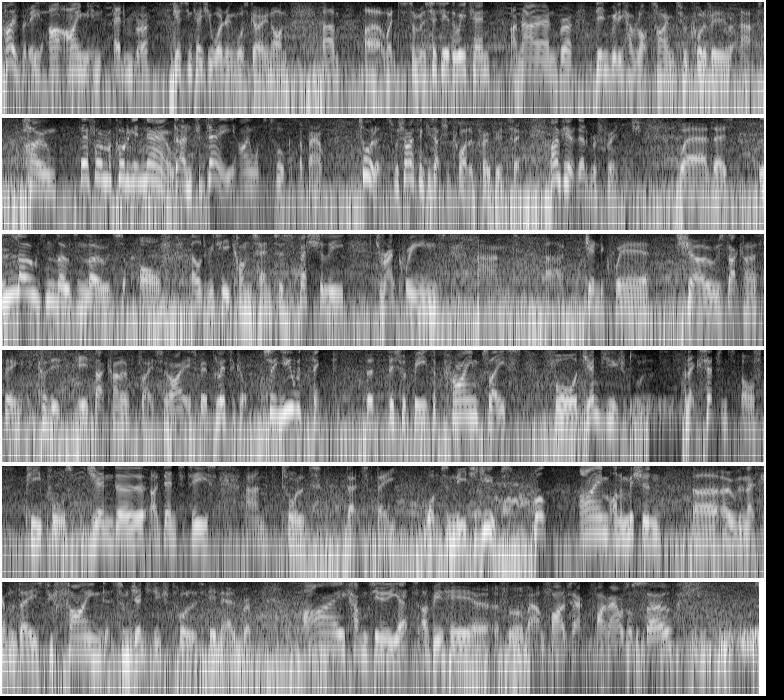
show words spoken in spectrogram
Hi everybody, uh, I'm in Edinburgh. Just in case you're wondering what's going on, um, uh, went to Summer City at the weekend. I'm now in Edinburgh. Didn't really have a lot of time to record a video at home, therefore I'm recording it now. And today I want to talk about toilets, which I think is actually quite an appropriate thing. I'm here at the Edinburgh Fringe, where there's loads and loads and loads of LGBT content, especially drag queens and uh, genderqueer shows, that kind of thing, because it's, it's that kind of place, all right? It's a bit political. So you would think that this would be the prime place for gender neutral toilets, an acceptance of people's gender identities and the toilets that they want and need to use. Well, I'm on a mission uh, over the next couple of days to find some gender neutral toilets in Edinburgh. I haven't seen any yet. I've been here for about five five hours or so,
